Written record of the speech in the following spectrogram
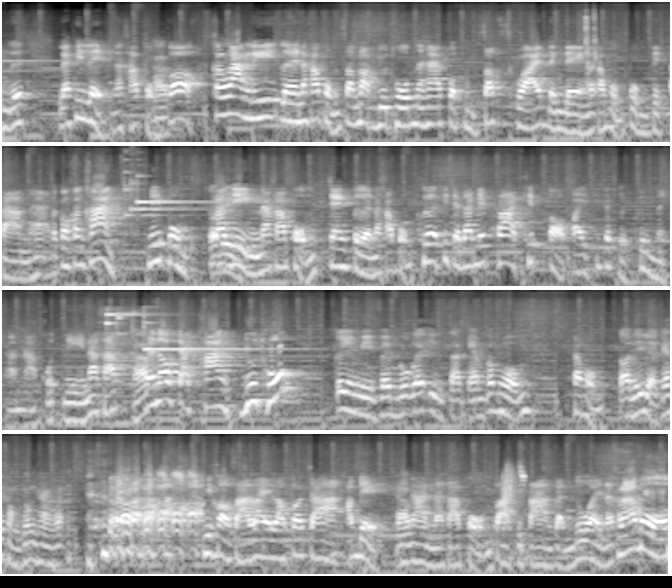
มหรือ และพี่เล็กนะครับผมครับก็ข้างล่างนี้เลยนะครับผมสำหรับ YouTube นะฮะกดปุ่ม subscribe แดงๆนะครับผมปุ่มติดตามนะฮะแล้วก็ข้างๆนี่ปุ่มกระดิ่งนะครับผมแจ้งเตือนนะครับผมเพื่อที่จะได้ไม่พลาดคลิปต่อไปที่จะเกิดขึ้นในอนาคตนี้นะครับครับและนอกจากทาง YouTube ก็ยังมี Facebook และ Instagram ครับผมครับผม ตอนนี้เหลือแค่ 2 ช่องทางแล้ว มีข่าวสารอะไรเราก็จะอัปเดตครัที่บนั่นนะครับผม ฝากติดตามกันด้วยนะครับผม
